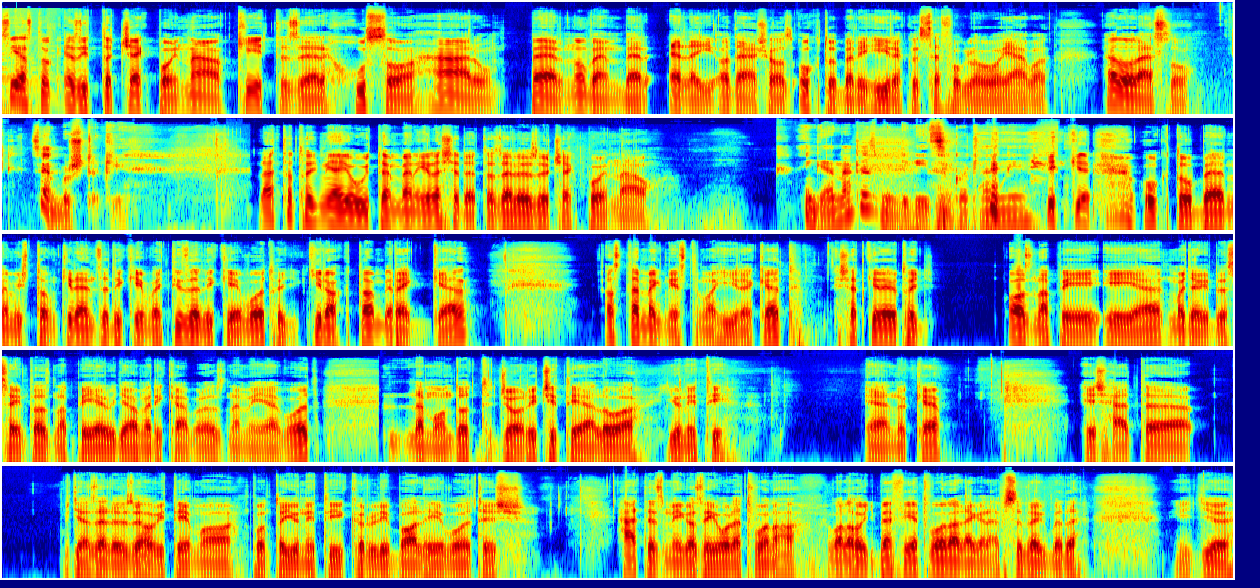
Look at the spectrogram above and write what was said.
Sziasztok, ez itt a Checkpoint Now 2023 per november elejé adása az októberi hírek összefoglalójával. Hello László! Szerbus töki! Láttad, hogy milyen jó ütemben élesedett az előző Checkpoint Now? Igen, hát ez mindig így szokott lenni. Igen, október, nem is tudom, 9-én vagy 10-én volt, hogy kiraktam reggel, aztán megnéztem a híreket, és hát kiderült, hogy aznap éjjel, magyar idő szerint aznap éjjel, ugye Amerikában az nem éjjel volt, lemondott John Riccitiello, a Unity elnöke, és hát ugye az előző havi téma pont a Unity körüli balhé volt, és hát ez még azért jó lett volna, ha valahogy befért volna legalább szövegbe, de így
